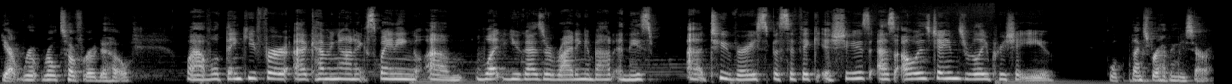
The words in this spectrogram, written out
yeah, real, real tough road to hoe. Wow. Well, thank you for uh, coming on, explaining um, what you guys are writing about in these uh, two very specific issues. As always, James, really appreciate you. Cool. Thanks for having me, Sarah.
